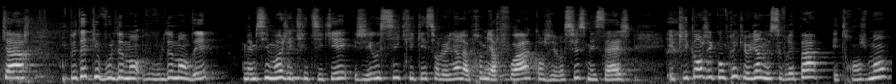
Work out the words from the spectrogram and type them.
car peut-être que vous vous le demandez, même si moi j'ai critiqué, j'ai aussi cliqué sur le lien la première fois quand j'ai reçu ce message. Et puis quand j'ai compris que le lien ne s'ouvrait pas, étrangement,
